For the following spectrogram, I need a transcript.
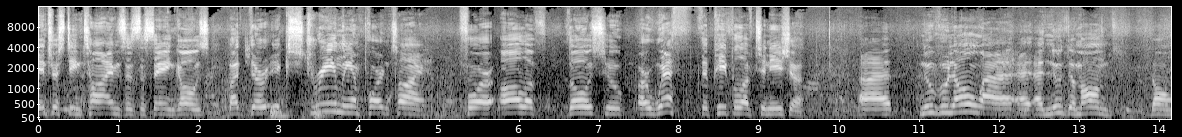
interesting times, as the saying goes, but they're extremely important time for all of those who are with the people of Tunisia. Euh, nous voulons, euh, euh, euh, nous demandons donc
